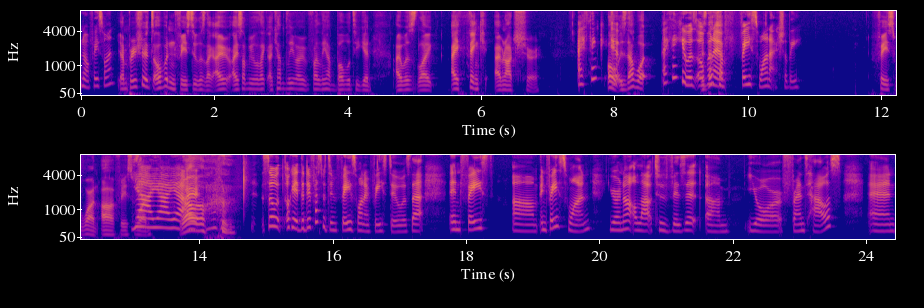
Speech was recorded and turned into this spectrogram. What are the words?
No phase one? Yeah, I'm pretty sure it's open in phase two because like I, I saw people like I can't believe I finally have bubble tea again. I was like I think I'm not sure. i think Oh, it, is that what i think it was open at some- phase one actually phase one? Ah, phase yeah one. yeah yeah yeah. Well, so okay the difference between phase one and phase two was that in phase um in phase one you're not allowed to visit um your friend's house and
